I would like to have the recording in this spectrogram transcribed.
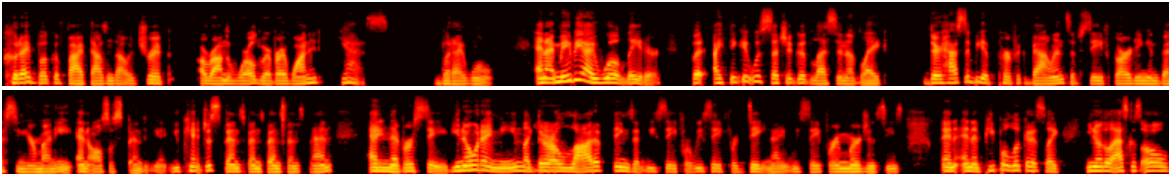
could I book a $5,000 trip around the world wherever I wanted? Yes, but I won't. And I maybe I will later, but I think it was such a good lesson of like there has to be a perfect balance of safeguarding investing your money and also spending it. You can't just spend, spend, spend, spend, spend and never save. You know what I mean? Like there yeah. are a lot of things that we save for. We save for date night, we save for emergencies. And and people look at us like, you know, they'll ask us, "Oh,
